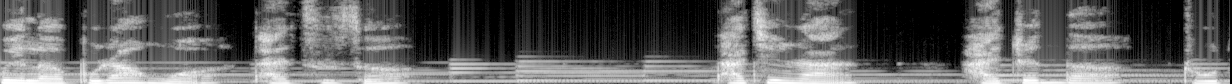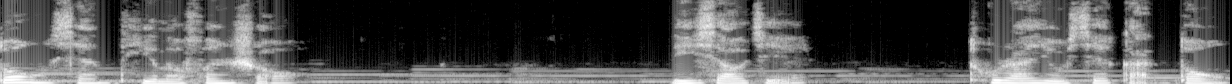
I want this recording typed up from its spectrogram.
为了不让我太自责，他竟然还真的主动先提了分手。李小姐突然有些感动，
